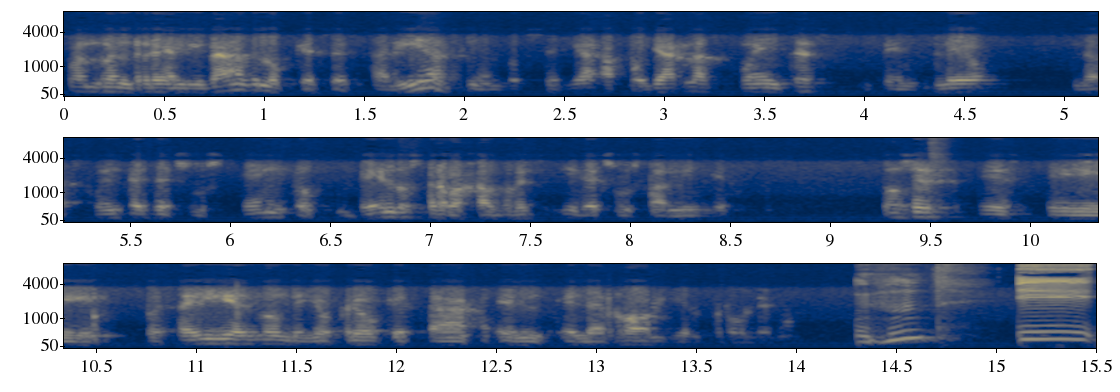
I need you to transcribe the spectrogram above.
cuando en realidad lo que se estaría haciendo sería apoyar las fuentes de empleo, las fuentes de sustento de los trabajadores y de sus familias. Entonces, este, pues ahí es donde yo creo que está el, error y el problema. Y,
